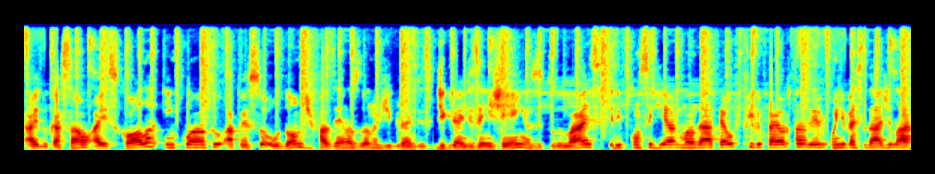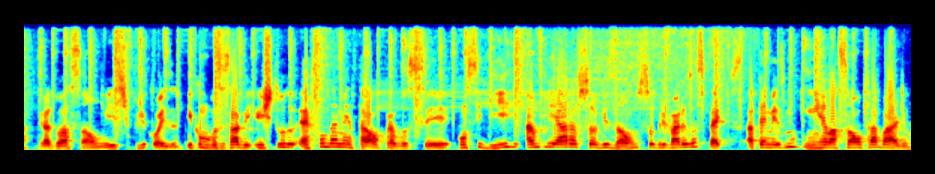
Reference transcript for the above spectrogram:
à educação, à escola, enquanto a pessoa, o dono de fazendas, o dono de grandes, de grandes engenhos e tudo mais, ele conseguia mandar até o filho para fazer universidade lá, graduação e esse tipo de coisa. E como você sabe, o estudo é fundamental para você conseguir ampliar a sua visão sobre vários aspectos, até mesmo em relação ao trabalho,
